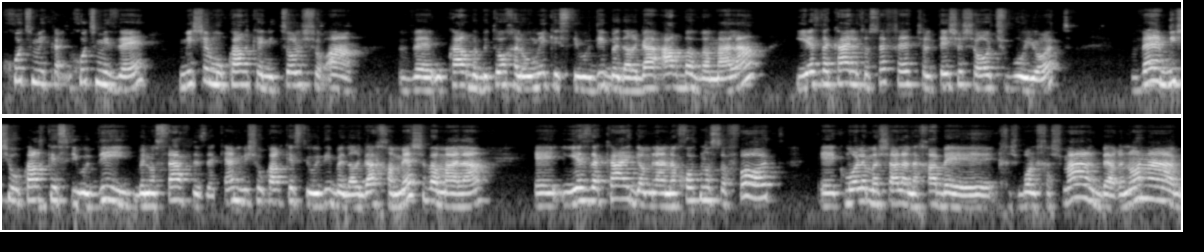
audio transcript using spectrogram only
חוץ, מכ... חוץ מזה, מי שמוכר כניצול שואה והוכר בביטוח הלאומי כסיעודי בדרגה 4 ומעלה, יהיה זכאי לתוספת של 9 שעות שבועיות, ומי שהוכר כסיעודי, בנוסף לזה, כן, מי שהוכר כסיעודי בדרגה חמש ומעלה, אה, יהיה זכאי גם להנחות נוספות, אה, כמו למשל הנחה בחשבון חשמל, בארנונה,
